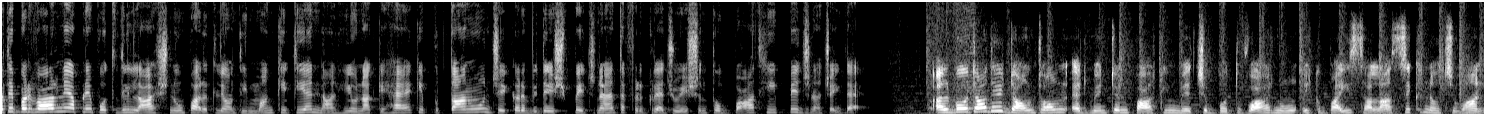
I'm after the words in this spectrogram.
ਅਤੇ ਪਰਿਵਾਰ ਨੇ ਆਪਣੇ ਪੁੱਤ ਦੀ ਲਾਸ਼ ਨੂੰ ਭਾਰਤ ਲਿਆਉਣ ਦੀ ਮੰਗ ਕੀਤੀ ਹੈ। ਨਾਲ ਹੀ ਉਹਨਾਂ ਕਿਹਾ ਹੈ ਕਿ ਪੁੱਤਾਂ ਨੂੰ ਜੇਕਰ ਵਿਦੇਸ਼ ਭੇਜਣਾ ਹੈ ਤਾਂ ਫਿਰ ਗ੍ਰੈਜੂਏਸ਼ਨ ਤੋਂ ਬਾਅਦ ਹੀ ਭੇਜਣਾ ਚਾਹੀਦਾ ਹੈ। ਅਲਬਰਟਾ ਦੇ ਡਾਊਨਟਾਊਨ ਐਡਮਿੰਟਨ ਪਾਰਕਿੰਗ ਵਿੱਚ ਬੁੱਧਵਾਰ ਨੂੰ ਇੱਕ 22 ਸਾਲਾ ਸਿੱਖ ਨੌਜਵਾਨ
